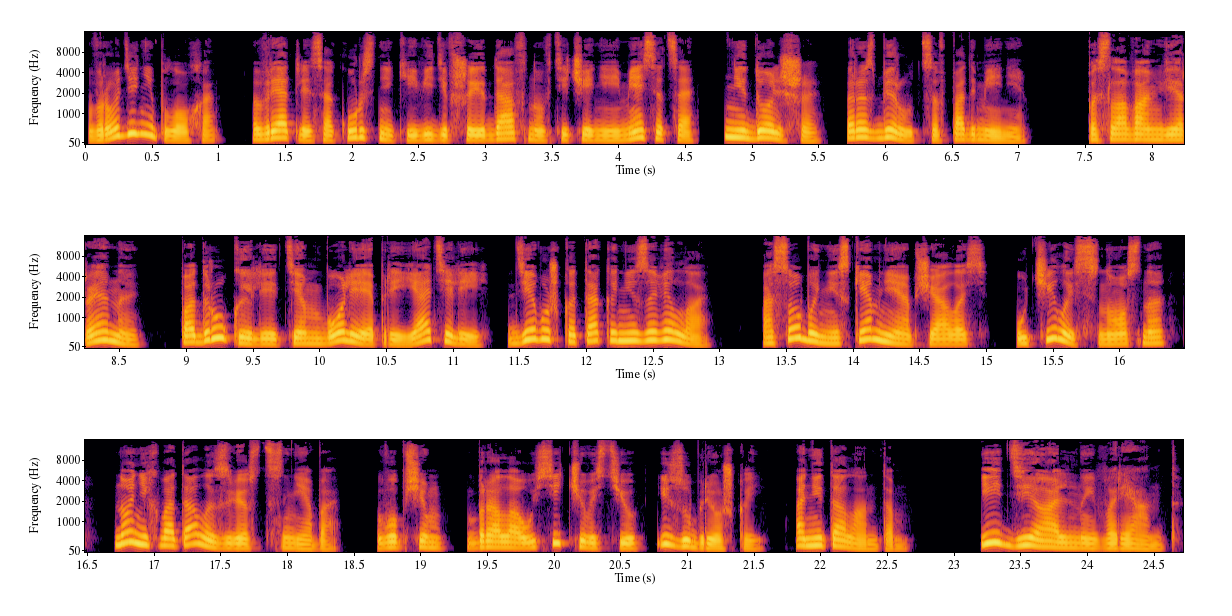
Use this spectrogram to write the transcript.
Вроде неплохо. Вряд ли сокурсники, видевшие Дафну в течение месяца, не дольше разберутся в подмене. По словам Верены, подруг или тем более приятелей девушка так и не завела. Особо ни с кем не общалась, училась сносно, но не хватало звезд с неба. В общем, брала усидчивостью и зубрежкой, а не талантом. Идеальный вариант.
